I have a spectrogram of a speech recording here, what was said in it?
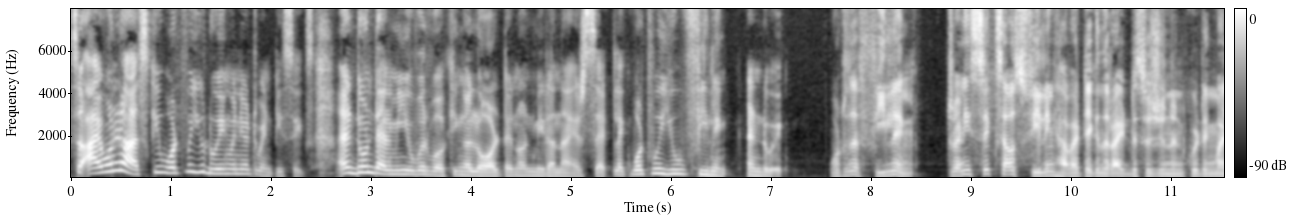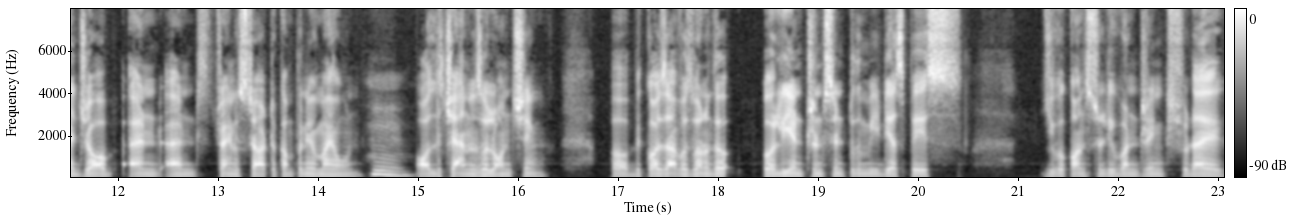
so I wanted to ask you, what were you doing when you're 26? And don't tell me you were working a lot and on Mira Nair's set. Like, what were you feeling and doing? What was I feeling? 26, I was feeling, have I taken the right decision in quitting my job and and trying to start a company of my own? Hmm. All the channels were launching. Uh, because I was one of the early entrants into the media space, you were constantly wondering, should I,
